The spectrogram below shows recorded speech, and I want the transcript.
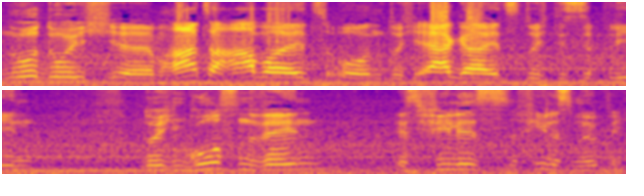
Nur durch ähm, harte Arbeit und durch Ehrgeiz, durch Disziplin, durch einen großen Willen ist vieles, vieles möglich.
